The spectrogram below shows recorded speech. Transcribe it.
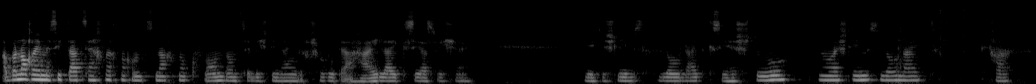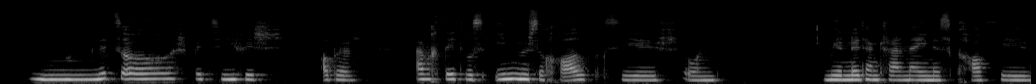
aber nachher haben wir sie tatsächlich noch am Nacht noch gefunden und sie war dann eigentlich schon wieder ein Highlight gewesen. Also es war nicht ein schlimmes Lowlight gewesen. Hast du noch ein schlimmes Lowlight gehabt? Mm, Nicht so spezifisch, aber einfach dort, wo es immer so kalt war und wir nicht haben können in einen Kaffee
